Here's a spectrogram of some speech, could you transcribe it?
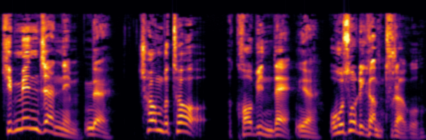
김민자님 네. 처음부터 겁인데 예. 오소리 감투라고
